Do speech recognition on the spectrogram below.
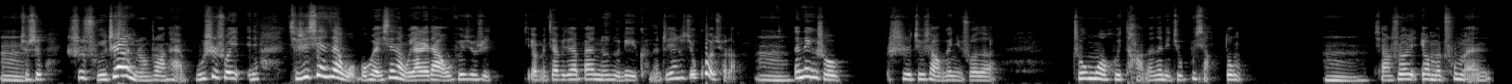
嗯，就是是处于这样一种状态，不是说，其实现在我不会，现在我压力大，无非就是要么加不加班，努努力，可能这件事就过去了，嗯。但那个时候是就像我跟你说的，周末会躺在那里就不想动，嗯，想说要么出门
